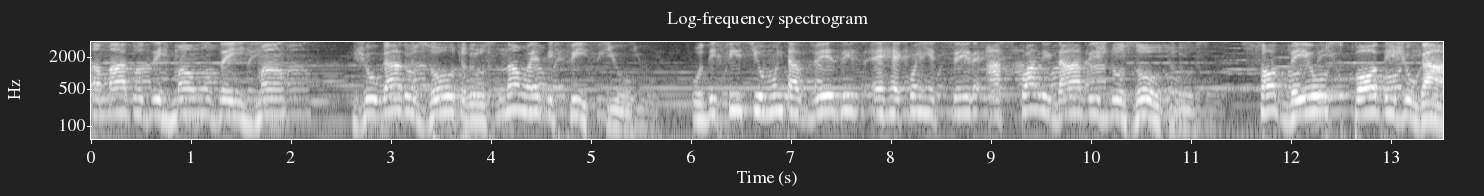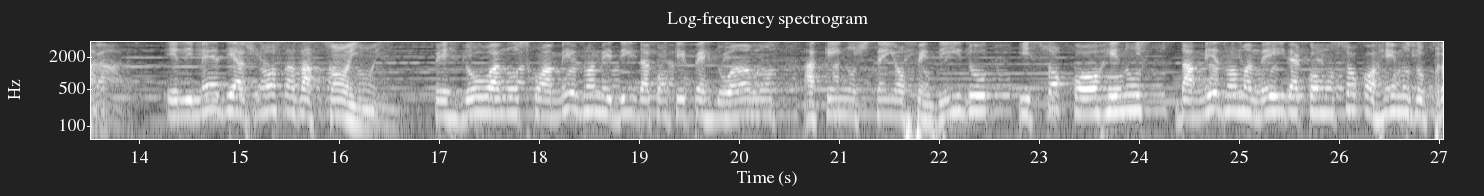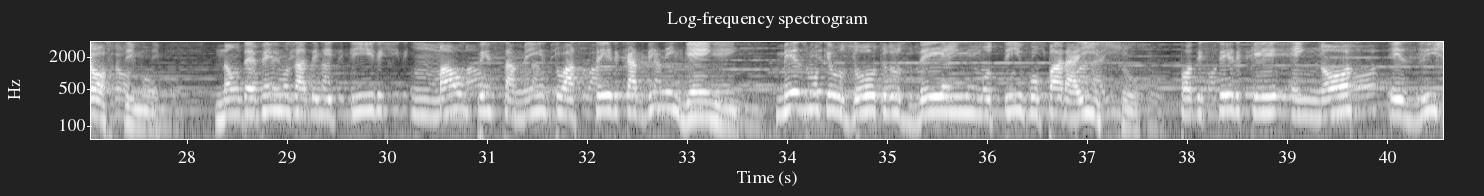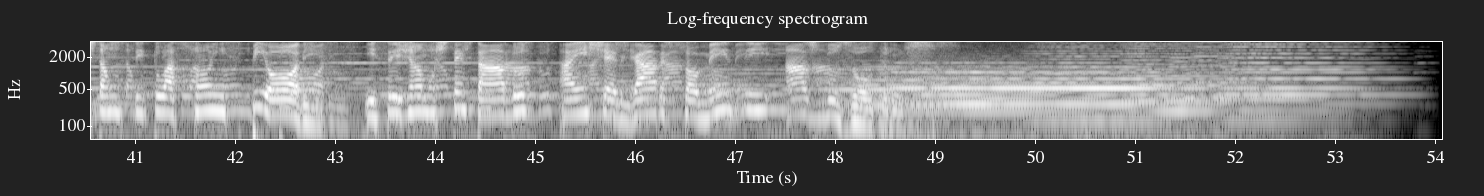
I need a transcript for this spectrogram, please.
Amados irmãos e irmãs, julgar os outros não é difícil o difícil muitas vezes é reconhecer as qualidades dos outros. Só Deus pode julgar. Ele mede as nossas ações. Perdoa-nos com a mesma medida com que perdoamos a quem nos tem ofendido e socorre-nos da mesma maneira como socorremos o próximo. Não devemos admitir um mau pensamento acerca de ninguém mesmo que os outros deem motivo para isso. Pode ser que em nós existam situações piores e sejamos tentados a enxergar somente as dos outros.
